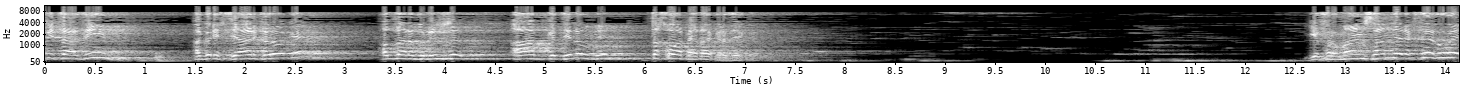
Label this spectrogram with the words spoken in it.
کی تعظیم اگر اختیار کرو گے، اللہ رب العزت آپ کے دلوں میں تقوی پیدا کر دے گا۔ یہ فرمان سامنے رکھتے ہوئے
